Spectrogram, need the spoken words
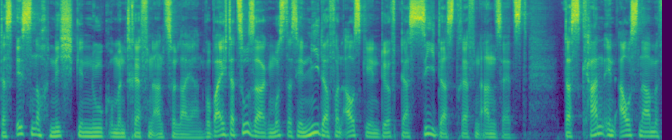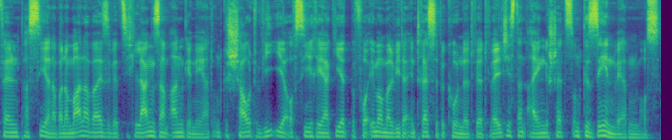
Das ist noch nicht genug, um ein Treffen anzuleiern. Wobei ich dazu sagen muss, dass ihr nie davon ausgehen dürft, dass sie das Treffen ansetzt. Das kann in Ausnahmefällen passieren, aber normalerweise wird sich langsam angenähert und geschaut, wie ihr auf sie reagiert, bevor immer mal wieder Interesse bekundet wird, welches dann eingeschätzt und gesehen werden muss.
